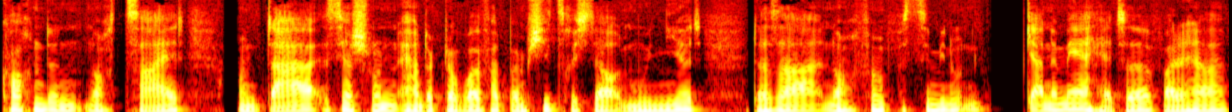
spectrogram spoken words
Kochenden noch Zeit. Und da ist ja schon Herr Dr. Wolfert beim Schiedsrichter moniert, dass er noch fünf bis zehn Minuten gerne mehr hätte, weil er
